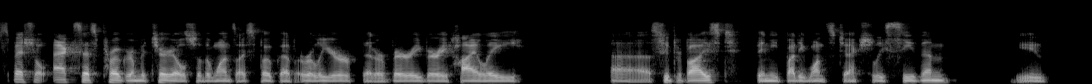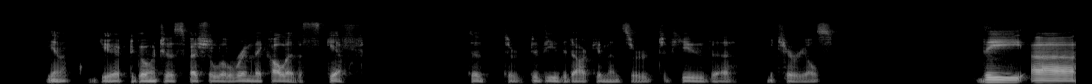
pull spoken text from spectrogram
Special Access Program materials are the ones I spoke of earlier that are very, very highly uh, supervised. If anybody wants to actually see them, you you know you have to go into a special little room they call it a SCIF to, to, to view the documents or to view the materials the uh,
